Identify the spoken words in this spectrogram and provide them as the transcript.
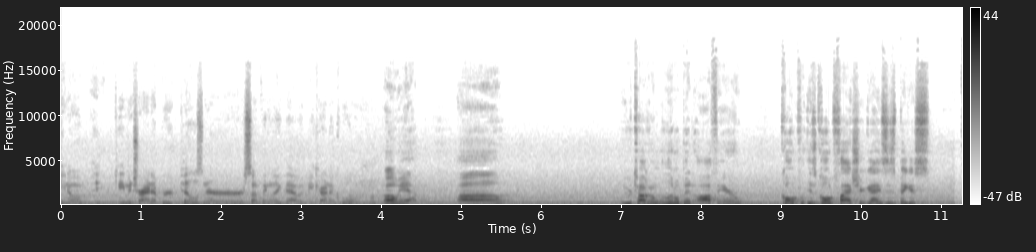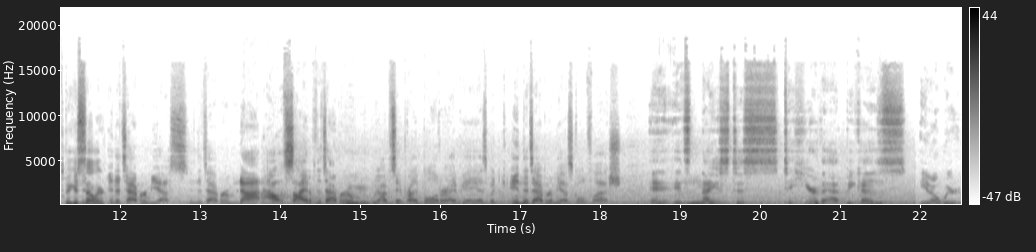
you know, even trying a brut pilsner or something like that would be kind of cool. Oh yeah. Uh, we were talking a little bit off air. Gold is Gold Flash your guys' biggest biggest in seller? in the tap room, yes. In the tap room, not outside of the tap room. Hmm. I would say probably Bullet or IPA is, but in the tap room, yes, Gold Flash. And it's hmm. nice to to hear that because hmm. you know we're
